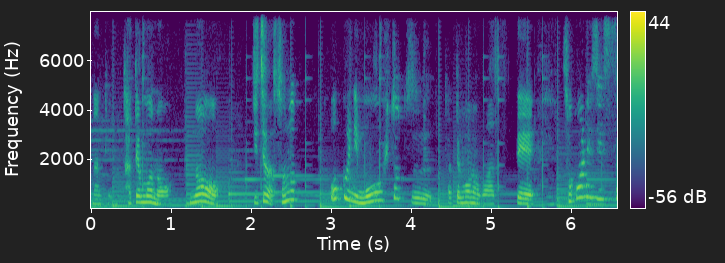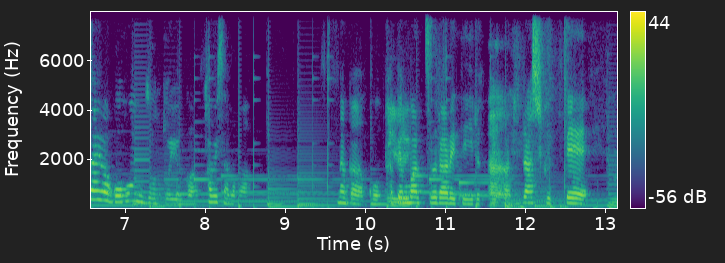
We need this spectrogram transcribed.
なんていうの、建物の、実はその奥にもう一つ建物があって、そこに実際はご本尊というか神様が、なんかこう、建て祀られているっていう感じらしくって、うん。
